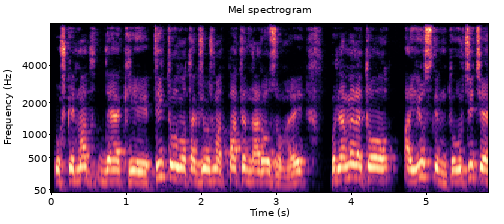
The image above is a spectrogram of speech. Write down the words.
už keď má nejaký titul, no takže už má patent na rozum. Hej. Podľa mňa to aj Justin to určite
